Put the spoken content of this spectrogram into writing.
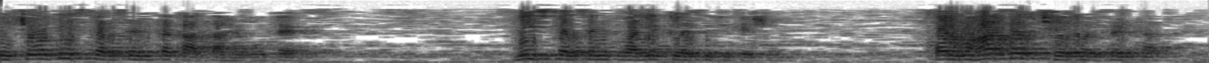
तो 34 परसेंट तक आता है वो टैक्स 20 परसेंट वाले क्लासिफिकेशन और वहाँ सिर्फ़ छह परसेंट आता है।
